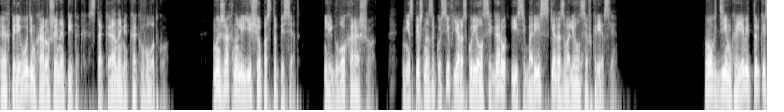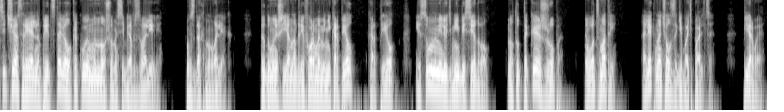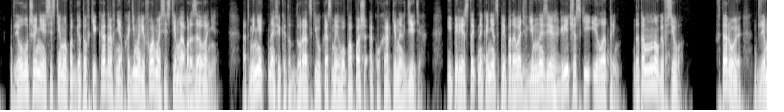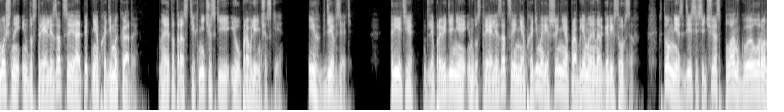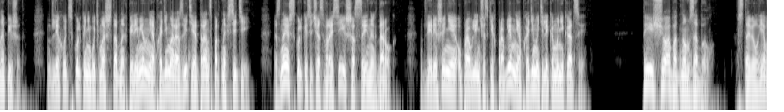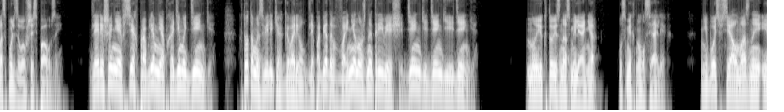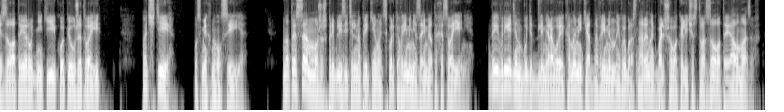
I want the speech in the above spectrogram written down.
Эх, переводим хороший напиток, стаканами, как водку. Мы жахнули еще по 150. Легло хорошо. Неспешно закусив, я раскурил сигару и сибарисски развалился в кресле. «Ох, Димка, я ведь только сейчас реально представил, какую мы ношу на себя взвалили», — вздохнул Олег. «Ты думаешь, я над реформами не корпел? Корпел. И с умными людьми беседовал. Но тут такая жопа. Вот смотри». Олег начал загибать пальцы. Первое. Для улучшения системы подготовки кадров необходима реформа системы образования. Отменять нафиг этот дурацкий указ моего папаши о кухаркиных детях. И перестать, наконец, преподавать в гимназиях греческий и латынь. Да там много всего. Второе. Для мощной индустриализации опять необходимы кадры. На этот раз технические и управленческие. Их где взять? Третье. Для проведения индустриализации необходимо решение проблемы энергоресурсов. Кто мне здесь и сейчас план Гуэлро напишет? Для хоть сколько-нибудь масштабных перемен необходимо развитие транспортных сетей. Знаешь, сколько сейчас в России шоссейных дорог? Для решения управленческих проблем необходимы телекоммуникации. «Ты еще об одном забыл», — вставил я, воспользовавшись паузой. «Для решения всех проблем необходимы деньги. Кто там из великих говорил, для победы в войне нужны три вещи – деньги, деньги и деньги. «Ну и кто из нас миллионер?» – усмехнулся Олег. «Небось, все алмазные и золотые рудники и копии уже твои?» «Почти», – усмехнулся и я. «Но ты сам можешь приблизительно прикинуть, сколько времени займет их освоение. Да и вреден будет для мировой экономики одновременный выброс на рынок большого количества золота и алмазов.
